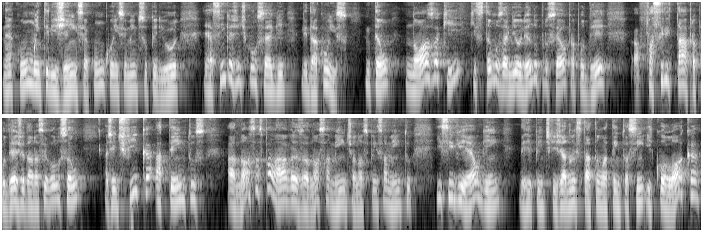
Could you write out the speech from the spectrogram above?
né, com uma inteligência, com um conhecimento superior. É assim que a gente consegue lidar com isso. Então, nós aqui que estamos ali olhando para o céu para poder ah, facilitar, para poder ajudar a nossa evolução, a gente fica atentos às nossas palavras, à nossa mente, ao nosso pensamento, e se vier alguém, de repente, que já não está tão atento assim e coloca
